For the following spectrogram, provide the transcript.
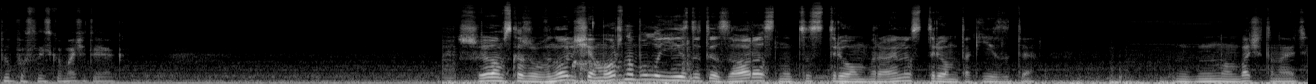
Тупо слизько, бачите як? Що я вам скажу, в ноль ще можна було їздити зараз, ну це стрьом, реально стрьом так їздити. Ну, бачите навіть.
